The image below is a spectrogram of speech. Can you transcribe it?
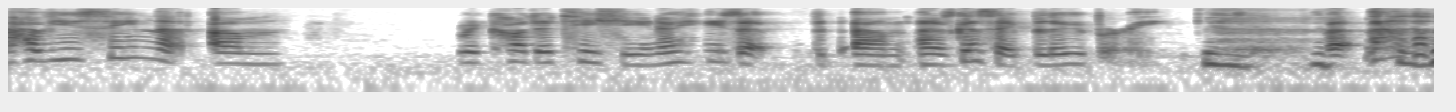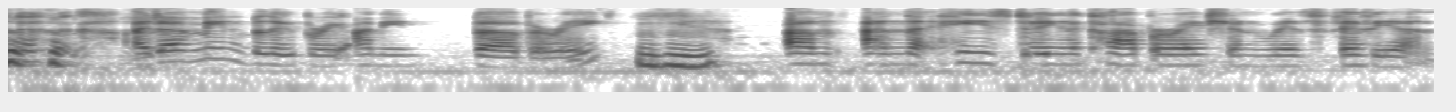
have you seen that um Riccardo Tisci you know he's at um I was going to say Blueberry but I don't mean Blueberry I mean Burberry hmm um and that he's doing a collaboration with Vivienne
